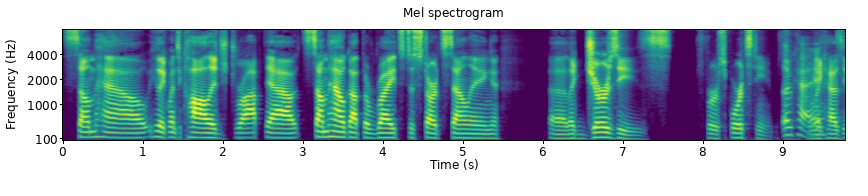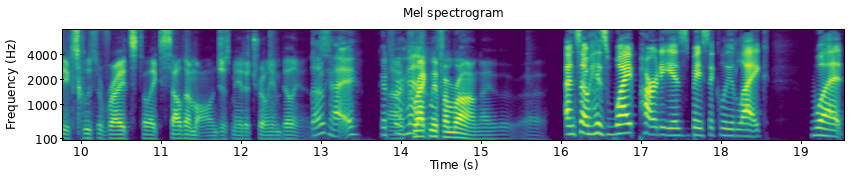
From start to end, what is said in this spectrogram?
somehow he like went to college, dropped out, somehow got the rights to start selling uh, like jerseys for sports teams. Okay. And, like has the exclusive rights to like sell them all, and just made a trillion billions. Okay. Good for Uh, him. correct me if I'm wrong. I, uh, And so his white party is basically like what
